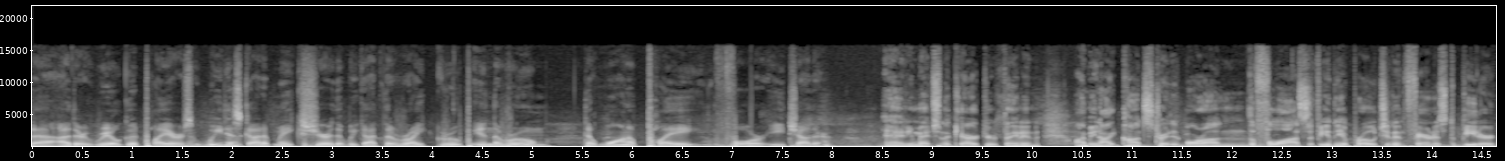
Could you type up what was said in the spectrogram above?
uh, other real good players. We just got to make sure that we got the right group in the room that want to play for each other. And you mentioned the character thing, and I mean, I concentrated more on the philosophy and the approach. And in fairness to Peter,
